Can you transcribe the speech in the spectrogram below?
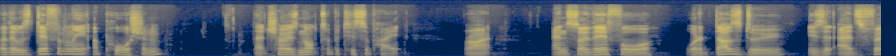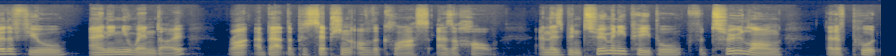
but there was definitely a portion that chose not to participate, right? And so therefore, what it does do is it adds further fuel and innuendo, right, about the perception of the class as a whole. And there's been too many people for too long that have put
